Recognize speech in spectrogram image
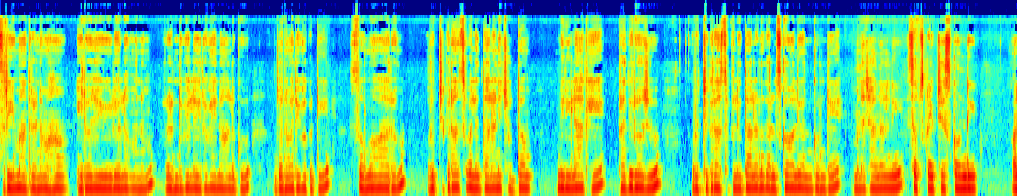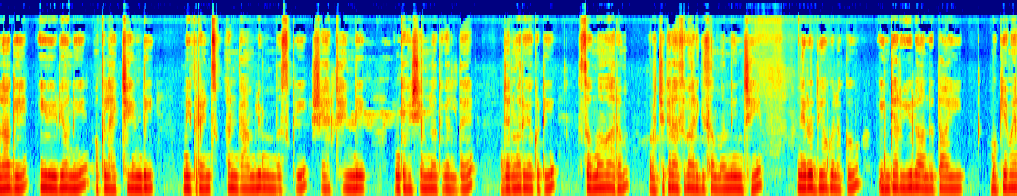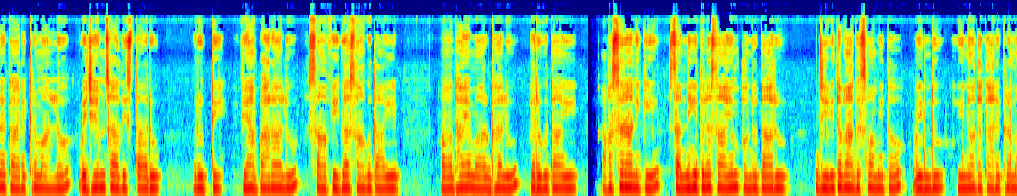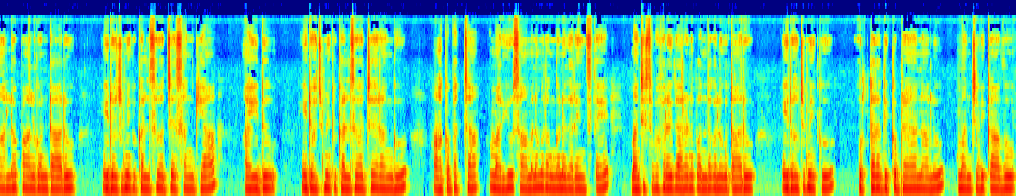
శ్రీమాతృ నమ. ఈరోజు ఈ వీడియోలో మనం రెండు వేల ఇరవై నాలుగు జనవరి ఒకటి సోమవారం వృచ్చిక రాశి ఫలితాలని చూద్దాం. మీరు ఇలాగే ప్రతిరోజు వృచ్చిక రాశి ఫలితాలను తెలుసుకోవాలి అనుకుంటే మన ఛానల్ని సబ్స్క్రైబ్ చేసుకోండి. అలాగే ఈ వీడియోని ఒక లైక్ చేయండి. మీ ఫ్రెండ్స్ అండ్ ఫ్యామిలీ మెంబర్స్కి షేర్ చేయండి. ఇంకా విషయంలోకి వెళ్తే జనవరి ఒకటి సోమవారం వృచ్చిక రాశి వారికి సంబంధించి నిరుద్యోగులకు ఇంటర్వ్యూలు అందుతాయి. ముఖ్యమైన కార్యక్రమాల్లో విజయం సాధిస్తారు. వృత్తి వ్యాపారాలు సాఫీగా సాగుతాయి. ఆదాయ మార్గాలు పెరుగుతాయి. అవసరానికి సన్నిహితుల సాయం పొందుతారు. జీవిత భాగస్వామితో విందు వినోద కార్యక్రమాల్లో పాల్గొంటారు. ఈరోజు మీకు కలిసి వచ్చే సంఖ్య ఐదు. ఈరోజు మీకు కలిసి వచ్చే రంగు ఆకుపచ్చ మరియు సామనం రంగును ధరిస్తే మంచి శుభ ఫలితాలను పొందగలుగుతారు. ఈరోజు మీకు ఉత్తర దిక్కు ప్రయాణాలు మంచివి కావు.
